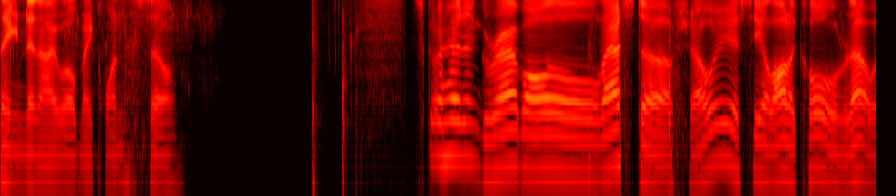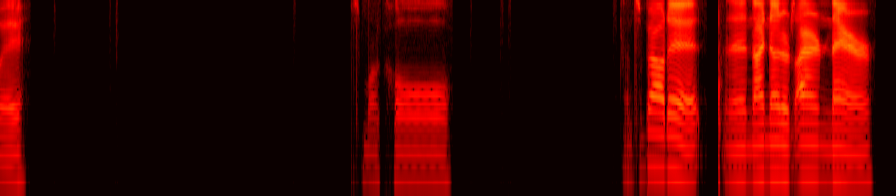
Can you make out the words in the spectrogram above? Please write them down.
thing, then I will make one. So let's go ahead and grab all that stuff, shall we? I see a lot of coal over that way. Some more coal. That's about it. And I know there's iron there.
